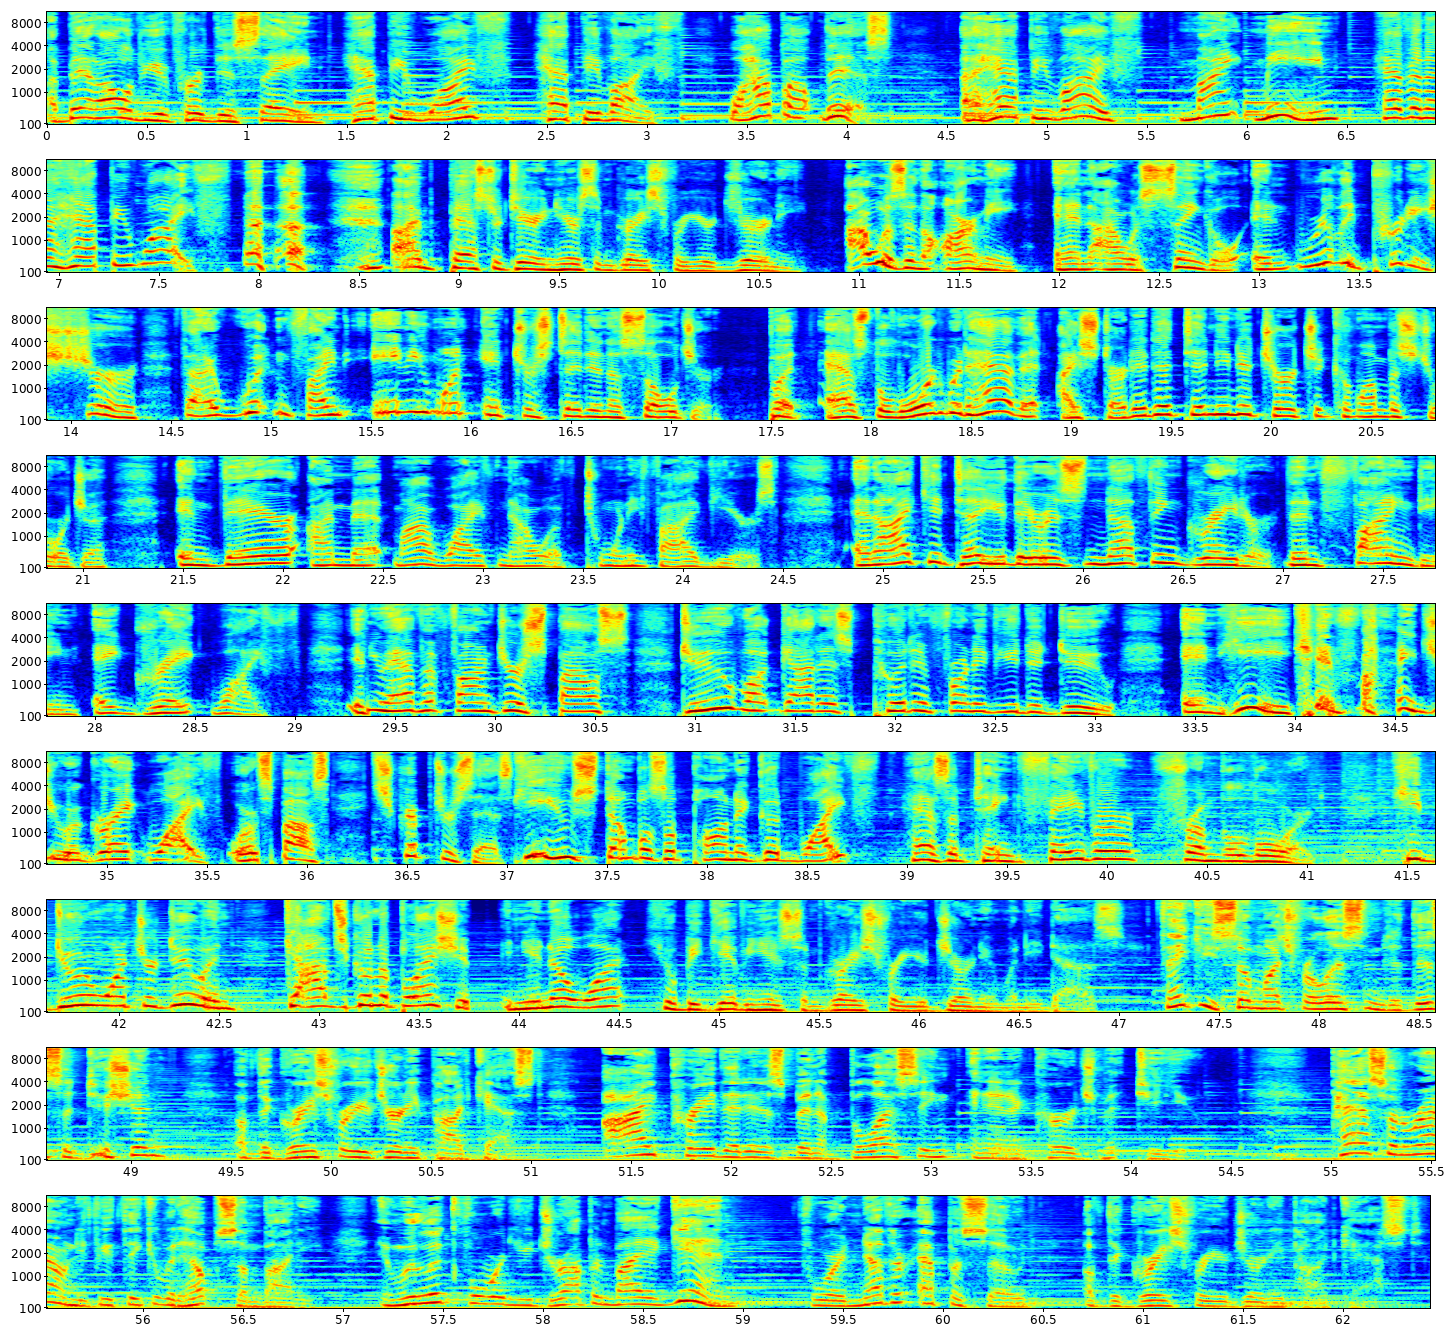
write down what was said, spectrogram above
I bet all of you have heard this saying happy wife, happy life. Well, how about this? A happy life might mean having a happy wife. I'm Pastor Terry, and here's some grace for your journey. I was in the army and I was single and really pretty sure that I wouldn't find anyone interested in a soldier. But as the Lord would have it, I started attending a church in Columbus, Georgia, and there I met my wife now of 25 years. And I can tell you there is nothing greater than finding a great wife. If you haven't found your spouse, do what God has put in front of you to do, and He can find you a great wife or spouse. Scripture says, He who stumbles upon a good wife has obtained favor from the Lord. Keep doing what you're doing. God's going to bless you. And you know what? He'll be giving you some grace for your journey when He does. Thank you so much for listening to this edition of the Grace for Your Journey podcast. I pray that it has been a blessing and an encouragement to you. Pass it around if you think it would help somebody. And we look forward to you dropping by again for another episode of the Grace for Your Journey podcast.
